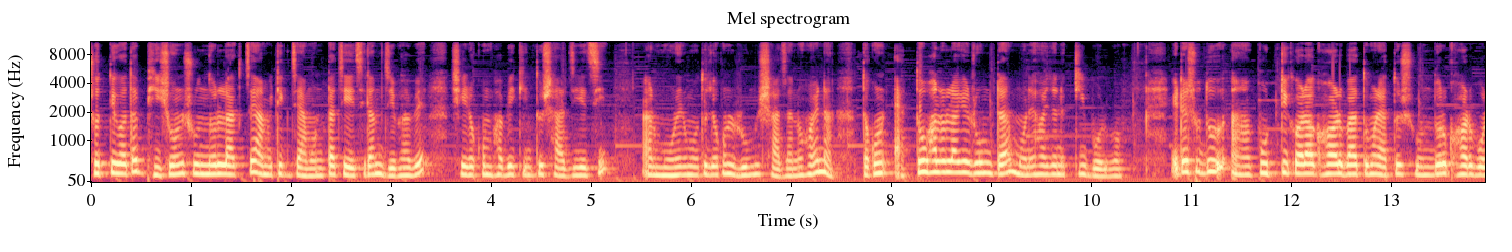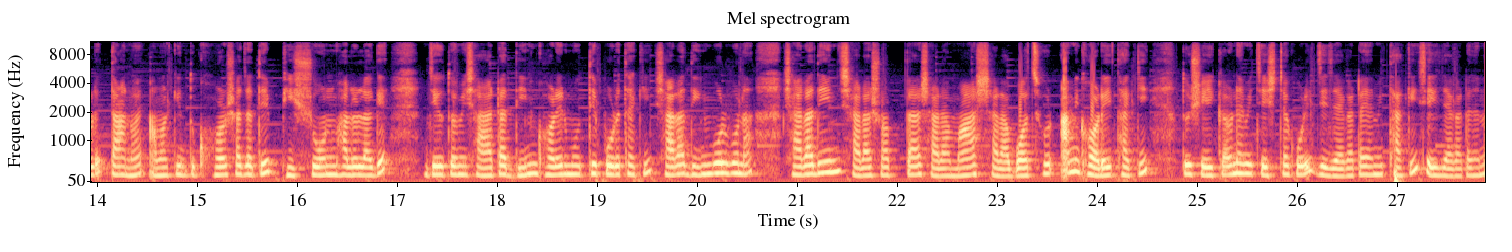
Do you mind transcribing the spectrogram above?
সত্যি কথা ভীষণ সুন্দর লাগছে। আমি ঠিক যেমনটা চেয়েছিলাম যেভাবে সেরকমভাবেই কিন্তু সাজিয়েছি। আর মনের মতো যখন রুম সাজানো হয় না, তখন এত ভালো লাগে রুমটা মনে হয় যেন কি বলব। এটা শুধু পুট্টি করা ঘর বা তোমার এত সুন্দর ঘর বলে তা নয়। আমার কিন্তু ঘর সাজাতে ভীষণ ভালো লাগে। যেহেতু আমি সারাটা দিন ঘরের মধ্যে পড়ে থাকি, সারা দিন বলব না, সারা দিন, সারা সপ্তাহ, সারা মাস, সারা বছর আমি ঘরেই থাকি। তো সেই কারণে আমি চেষ্টা করি যে জায়গাটায় আমি থাকি, সেই জায়গাটা যেন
